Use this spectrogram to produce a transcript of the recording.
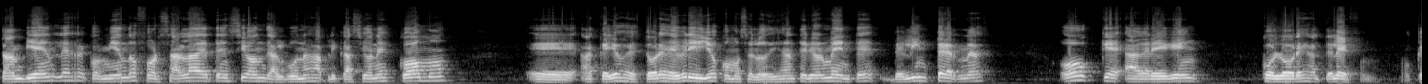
También les recomiendo forzar la detención de algunas aplicaciones como eh, aquellos gestores de brillo, como se los dije anteriormente, de linternas o que agreguen colores al teléfono. ¿ok?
